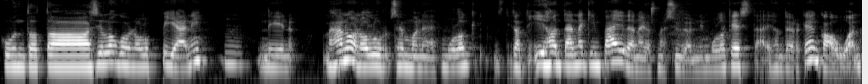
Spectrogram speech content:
Kun tota, silloin kun on ollut pieni, mm. niin mähän on ollut semmonen, että mulla on ihan tänäkin päivänä, jos mä syön, niin mulla kestää ihan törkeän kauan.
